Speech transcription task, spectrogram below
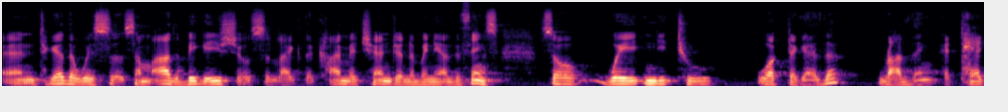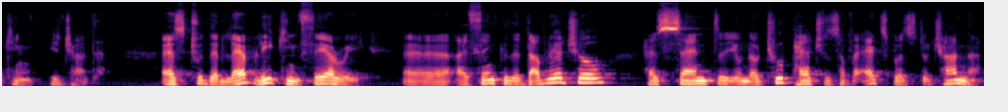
and together with uh, some other big issues like the climate change and many other things. So we need to work together rather than attacking each other. As to the lab leaking theory, uh, I think the WHO has sent, uh, you know, two batches of experts to China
